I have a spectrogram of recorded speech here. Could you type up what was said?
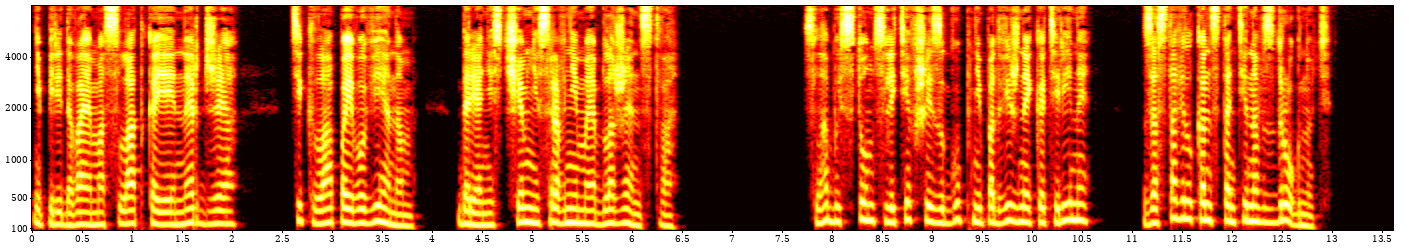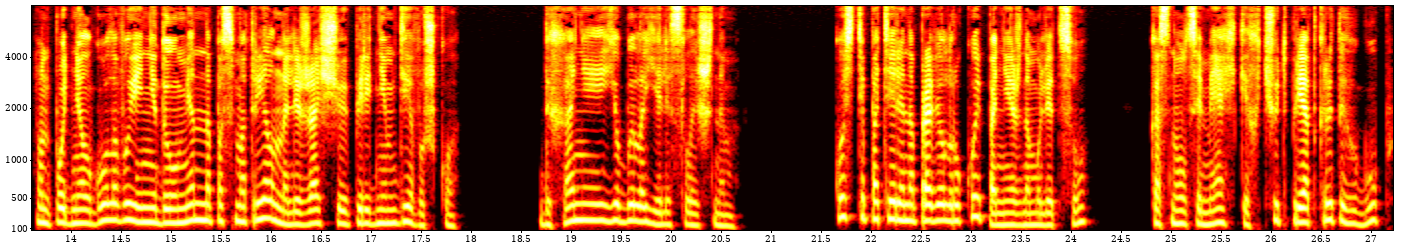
Непередаваемо сладкая энергия текла по его венам, даря ни с чем не сравнимое блаженство. Слабый стон, слетевший с губ неподвижной Катерины, заставил Константина вздрогнуть. Он поднял голову и недоуменно посмотрел на лежащую перед ним девушку. Дыхание ее было еле слышным. Костя потерянно провел рукой по нежному лицу, коснулся мягких, чуть приоткрытых губ,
